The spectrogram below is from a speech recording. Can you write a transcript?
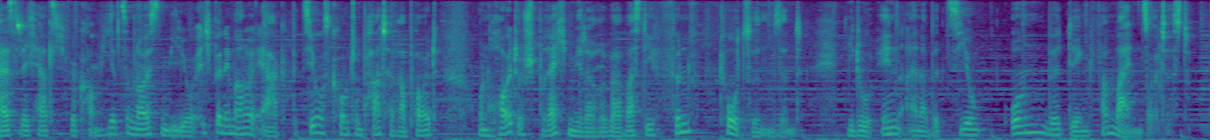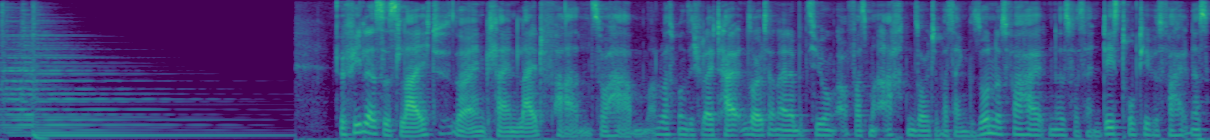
heiße dich herzlich willkommen hier zum neuesten Video. Ich bin Emanuel Erk, Beziehungscoach und Paartherapeut und heute sprechen wir darüber, was die fünf Todsünden sind, die du in einer Beziehung unbedingt vermeiden solltest. Für viele ist es leicht, so einen kleinen Leitfaden zu haben, an was man sich vielleicht halten sollte in einer Beziehung, auf was man achten sollte, was ein gesundes Verhalten ist, was ein destruktives Verhalten ist.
